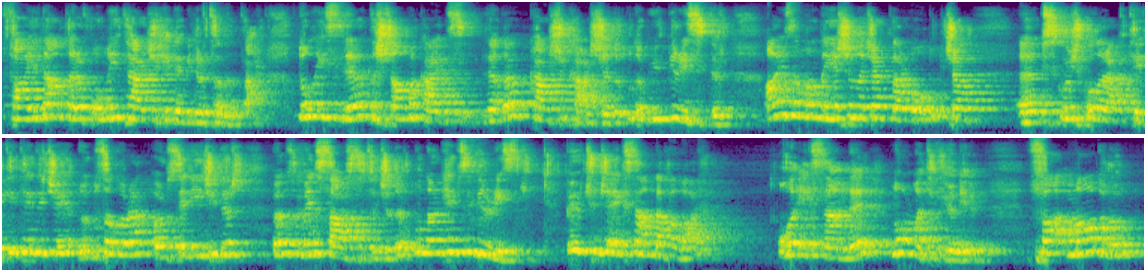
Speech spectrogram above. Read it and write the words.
failden taraf olmayı tercih edebilir tanıklar. Dolayısıyla dışlanma kaygısıyla da karşı karşıyadır. Bu da büyük bir risktir. Aynı zamanda yaşanacaklar oldukça e, psikolojik olarak tehdit edici, duygusal olarak örseleyicidir, özgüveni sarsıtıcıdır. Bunların hepsi bir risk. Bir üçüncü eksen daha var. O eksende normatif yönelim. Fa mağdurun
